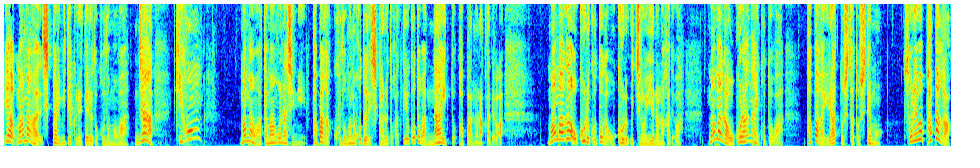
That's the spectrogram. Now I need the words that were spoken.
いやママがしっかり見てくれてると子供は。じゃあ基本ママは頭ごなしにパパが子供のことで叱るとかっていうことはないとパパの中では。ママが怒ることが起こるうちの家の中では。ママが怒らないことはパパがイラッとしたとしてもそれはパパが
